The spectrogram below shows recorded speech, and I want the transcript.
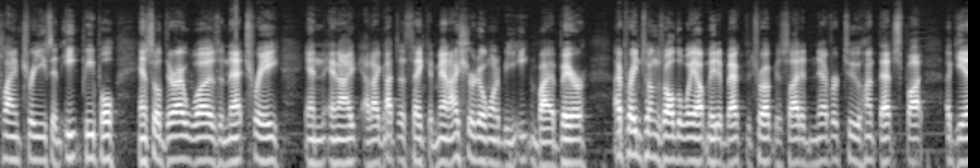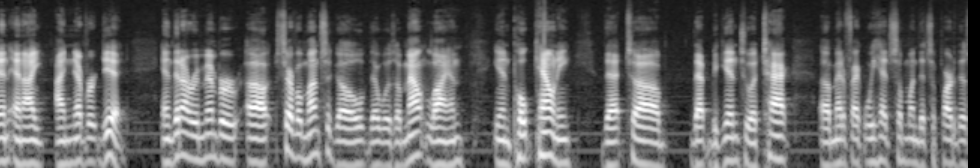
climb trees and eat people. And so there I was in that tree, and, and, I, and I got to thinking, man, I sure don't want to be eaten by a bear. I prayed in tongues all the way out, made it back to the truck, decided never to hunt that spot again, and I, I never did. And then I remember uh, several months ago, there was a mountain lion in Polk County that, uh, that began to attack. Uh, matter of fact, we had someone that's a part of this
